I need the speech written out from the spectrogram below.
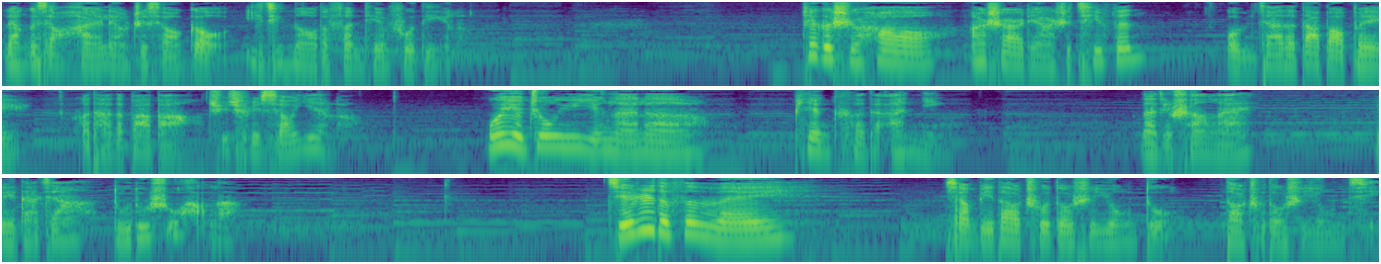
两个小孩，两只小狗，已经闹得翻天覆地了。这个时候，二十二点二十七分，我们家的大宝贝和他的爸爸去吃宵夜了。我也终于迎来了片刻的安宁。那就上来，为大家读读书好了。节日的氛围，想必到处都是拥堵，到处都是拥挤。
